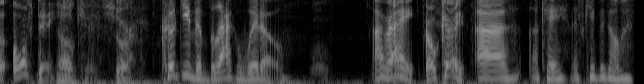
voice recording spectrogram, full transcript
a off day. Okay, sure. Cookie the Black Widow. All right. Okay. Uh, okay, let's keep it going.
